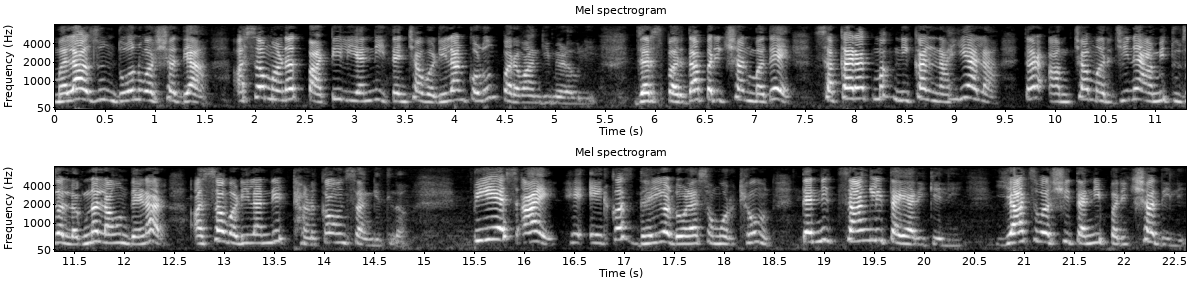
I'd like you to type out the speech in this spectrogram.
मला अजून दोन वर्ष द्या असं म्हणत पाटील यांनी त्यांच्या वडिलांकडून परवानगी मिळवली. जर स्पर्धा परीक्षांमध्ये सकारात्मक निकाल नाही आला तर आमच्या मर्जीने आम्ही तुझं लग्न लावून देणार असं वडिलांनी ठणकावून सांगितलं. पी एस आय हे एकच ध्येय डोळ्यासमोर ठेवून त्यांनी चांगली तयारी केली. याच वर्षी त्यांनी परीक्षा दिली.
